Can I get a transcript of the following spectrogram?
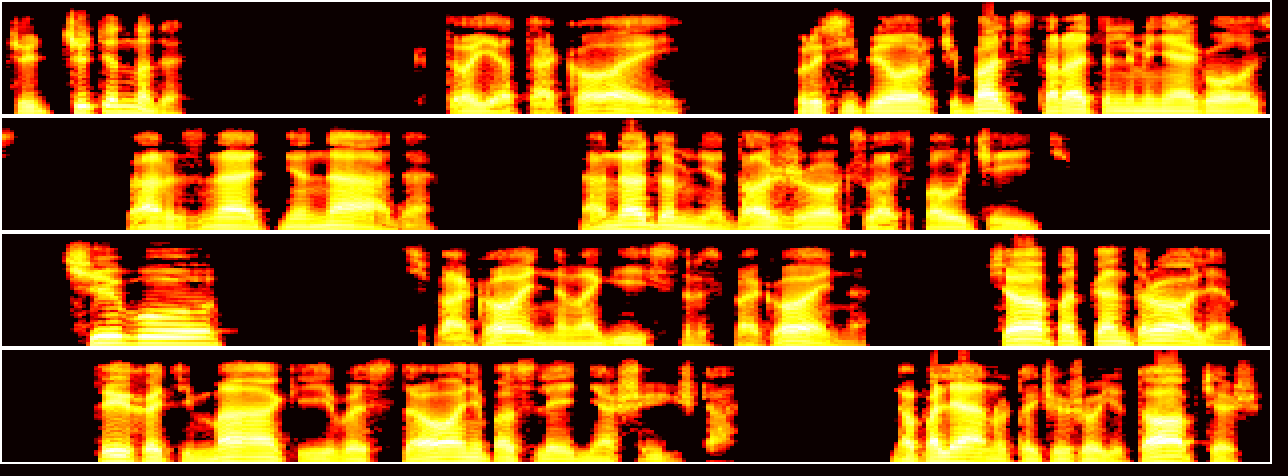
Че тебе надо? — Кто я такой? — просипел Арчибальд, старательно меняя голос. — Вам знать не надо а надо мне должок с вас получить. — Чего? — Спокойно, магистр, спокойно. Все под контролем. Ты хоть и маг, и в СТО не последняя шишка. Но поляну-то чужую топчешь.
